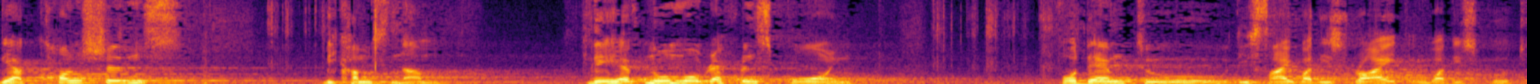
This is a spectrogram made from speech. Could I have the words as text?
their conscience becomes numb. They have no more reference point for them to decide what is right and what is good.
